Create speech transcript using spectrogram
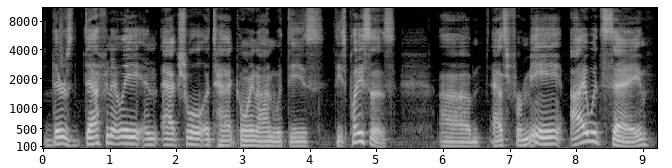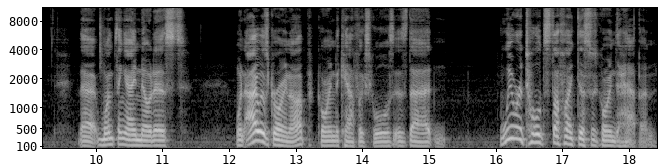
there's definitely an actual attack going on with these these places. Um, as for me i would say that one thing i noticed when I was growing up, going to Catholic schools, is that we were told stuff like this was going to happen.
